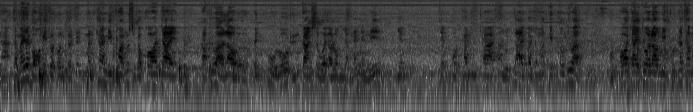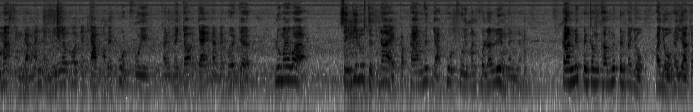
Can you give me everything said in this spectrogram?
นะฮะแต่ไม่ได้บอกว่ามีตัวตนเกิดขึ้นมันแค่มีความรู้สึกว่าพอใจ กับที่ว่าเราเออเป็นผู้รู้ถึงการเสวยอารมณ์อย่างนั้นอย่างนี้เย็น เจ็บปวดคันชาถ้าหลุดได้ก็จะมาติดตรงที่ว่า พอใจตัวเรามีคุณธรรมะอย่างอย่างนั้นอย่างนี้แล้วก็จะจำเอาไปพูดคุยกันไปเจาะแจ๊ะกันไปเพ้อเจ้อรู้ไหมว่าสิ่งที่รู้สึกได้กับการนึกอยากพูดคุยมันคนละเรื่องกันนะการนึกเป็นคำคำนึกเป็นประโยคประโยคเนี่ยอยากจะ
